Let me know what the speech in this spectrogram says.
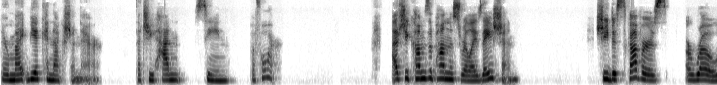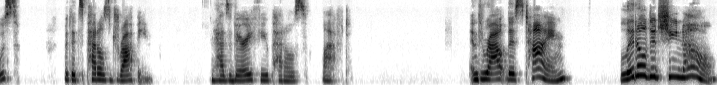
There might be a connection there that she hadn't seen before. As she comes upon this realization, she discovers a rose with its petals dropping and has very few petals left. And throughout this time, little did she know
